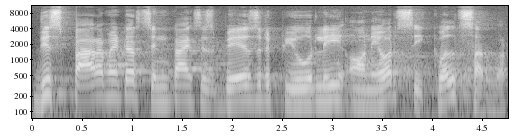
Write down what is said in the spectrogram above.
This parameter syntax is based purely on your SQL server.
